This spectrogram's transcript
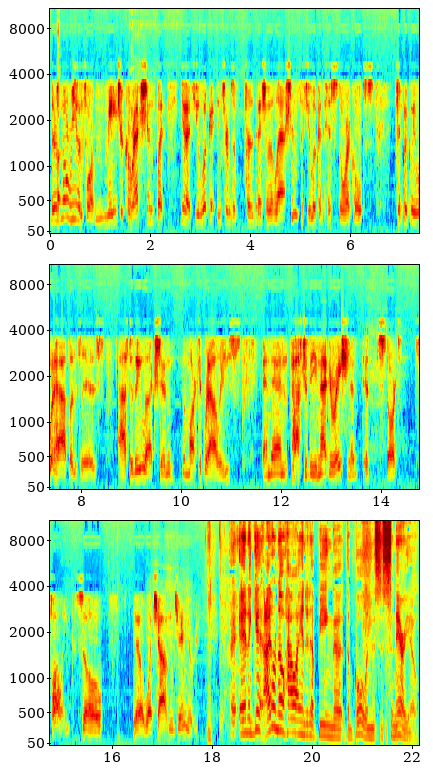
there's no reason for a major correction, but you know, if you look at in terms of presidential elections, if you look at the historicals, typically what happens is after the election, the market rallies, and then after the inauguration, it, it starts falling. So, you know, watch out in January. And again, I don't know how I ended up being the, the bull in this scenario,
